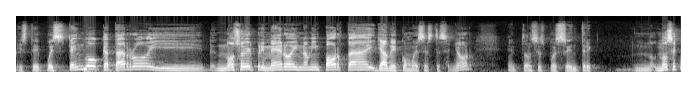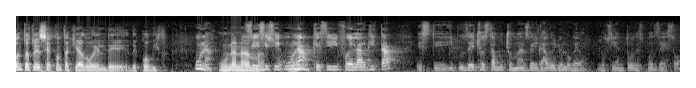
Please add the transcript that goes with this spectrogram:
Este, pues tengo catarro y no soy el primero y no me importa y ya ve cómo es este señor. Entonces, pues entre, no, sé cuántas veces se ha contagiado él de, de COVID. Una. Una nada más. Sí, sí, sí, una que sí fue larguita, este, y pues de hecho está mucho más delgado, yo lo veo, lo siento después de eso.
